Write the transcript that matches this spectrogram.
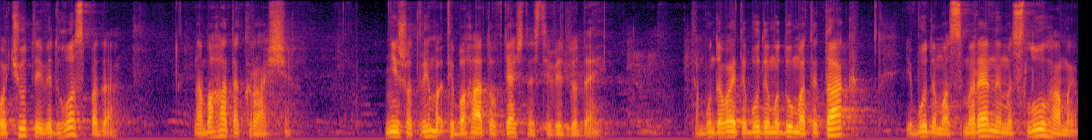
почути від Господа набагато краще, ніж отримати багато вдячності від людей. Тому давайте будемо думати так і будемо смиренними слугами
